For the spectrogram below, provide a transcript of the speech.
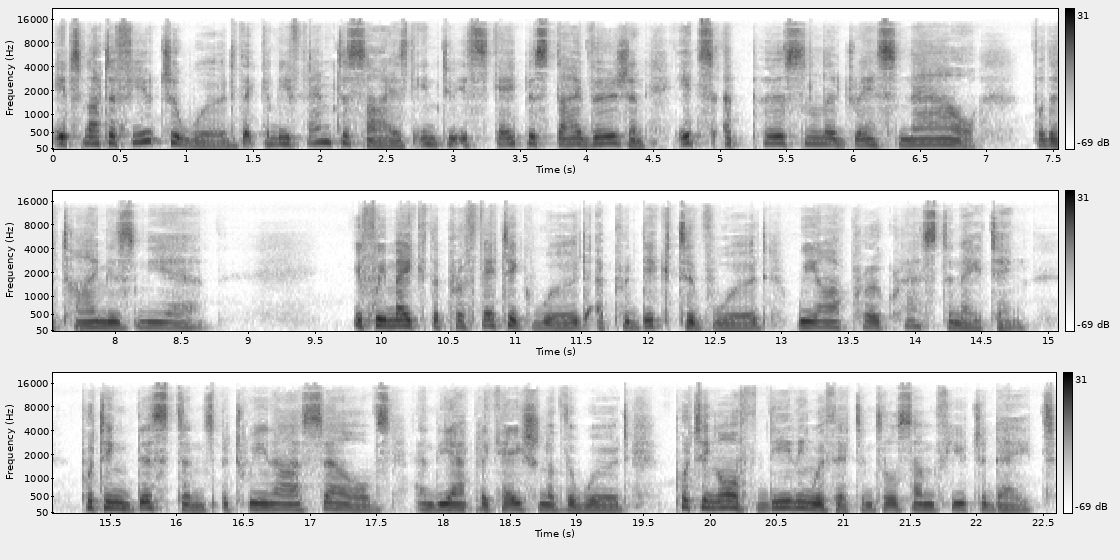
It's not a future word that can be fantasized into escapist diversion. It's a personal address now, for the time is near. If we make the prophetic word a predictive word, we are procrastinating, putting distance between ourselves and the application of the word, putting off dealing with it until some future date.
